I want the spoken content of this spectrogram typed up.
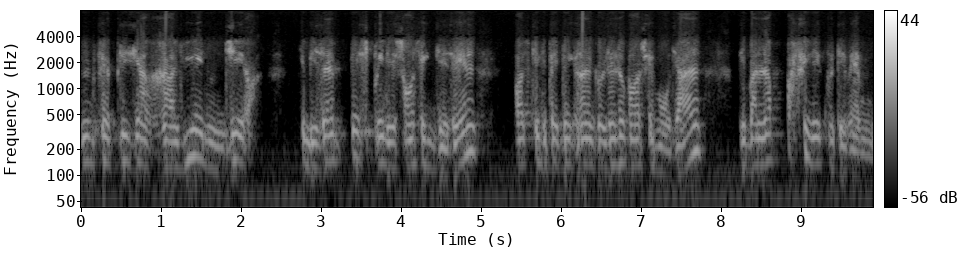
nous fait plusieurs rallyes et nous dire besoin baisse prix d'essence et diesel parce qu'il était dégringolé le marché mondial. Et ben là, pas fini d'écouter même.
